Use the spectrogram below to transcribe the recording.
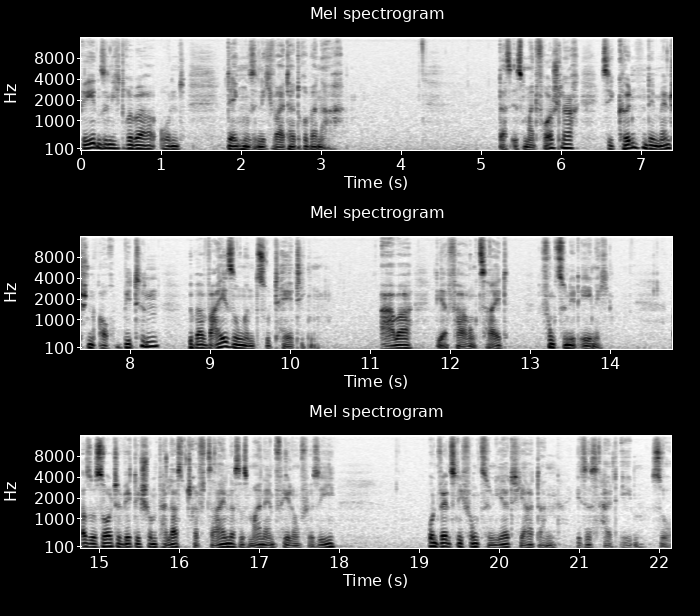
reden Sie nicht drüber und denken Sie nicht weiter drüber nach. Das ist mein Vorschlag. Sie könnten den Menschen auch bitten, Überweisungen zu tätigen. Aber die Erfahrung zeigt, funktioniert eh nicht. Also es sollte wirklich schon per Lastschrift sein. Das ist meine Empfehlung für Sie. Und wenn es nicht funktioniert, ja, dann ist es halt eben so.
